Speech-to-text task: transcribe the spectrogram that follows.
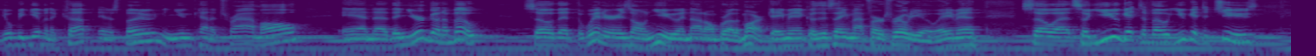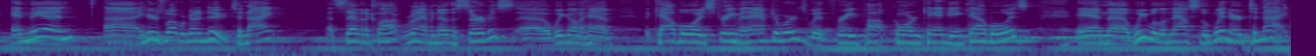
you'll be given a cup and a spoon, and you can kind of try them all, and uh, then you're going to vote so that the winner is on you and not on Brother Mark. Amen. Because this ain't my first rodeo. Amen. So, uh, so you get to vote, you get to choose, and then uh, here's what we're going to do tonight. At 7 o'clock, we're going to have another service. Uh, we're going to have the Cowboys streaming afterwards with free popcorn, candy, and Cowboys. And uh, we will announce the winner tonight.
